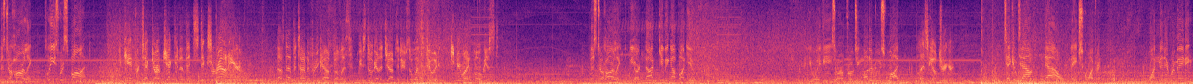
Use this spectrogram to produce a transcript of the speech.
Mr. Harling, please respond. We can't protect our objective if it sticks around here. Now's not the time to freak out, fellas. We've still got a job to do, so let's do it. Keep your mind focused. Mr. Harling, we are not giving up on you. The UAVs are approaching Mother Goose 1. Let's go, Trigger. Take them down now, Mage Squadron. One minute remaining.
